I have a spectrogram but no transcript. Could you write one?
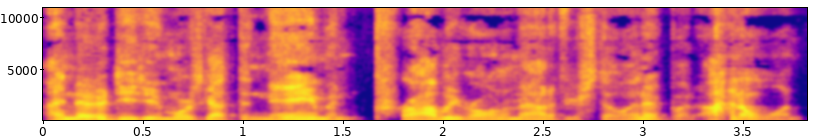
I know DJ Moore's got the name and probably rolling him out if you're still in it, but I don't want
